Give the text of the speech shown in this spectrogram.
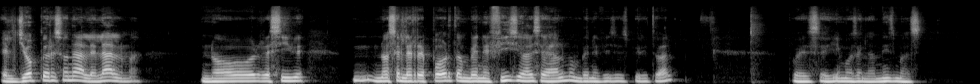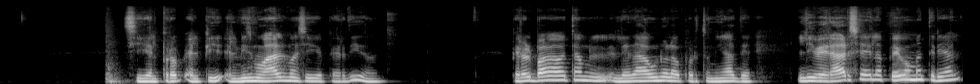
el yo personal, el alma, no recibe, no se le reporta un beneficio a ese alma, un beneficio espiritual, pues seguimos en las mismas. Si el, el, mismo alma sigue perdido. Pero el Bhagavatam le da a uno la oportunidad de liberarse del apego material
